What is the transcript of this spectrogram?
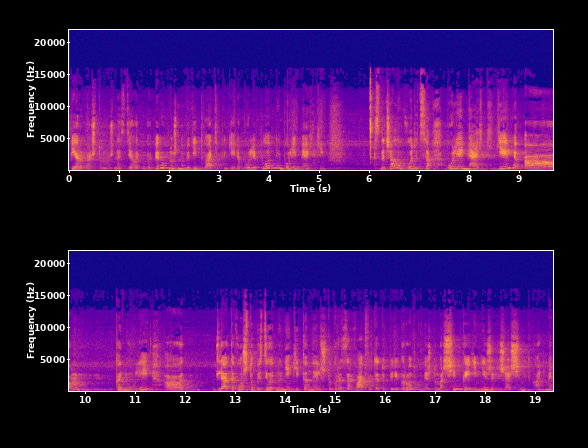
первое, что нужно сделать, во-первых, нужно вводить два типа геля, более плотный более мягкий. Сначала вводится более мягкий гель, а, конюлей, а, для того, чтобы сделать ну, некий тоннель, чтобы разорвать вот эту перегородку между морщинкой и ниже лежащими тканями.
